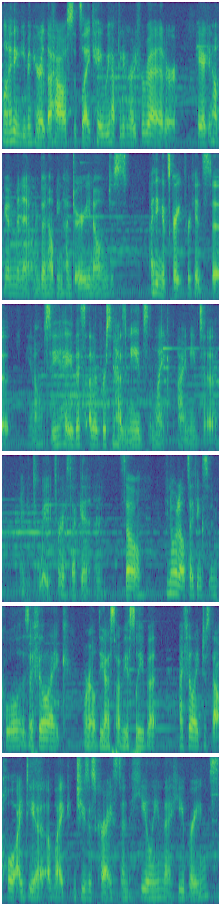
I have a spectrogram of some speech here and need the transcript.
well i think even here at the house it's like hey we have to get him ready for bed or hey i can help you in a minute when i'm done helping hunter you know and just i think it's great for kids to you know see hey this other person has needs and like i need to i need to wait for a second and so you know what else i think's been cool is i feel like we're lds obviously but i feel like just that whole idea of like jesus christ and the healing that he brings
